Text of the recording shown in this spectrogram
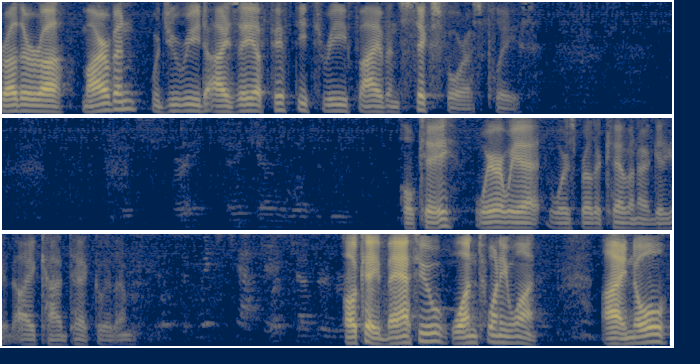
Brother uh, Marvin, would you read Isaiah 53, 5, and 6 for us, please? Okay, where are we at? Where's Brother Kevin? I get eye contact with him. Okay, Matthew 121. I know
